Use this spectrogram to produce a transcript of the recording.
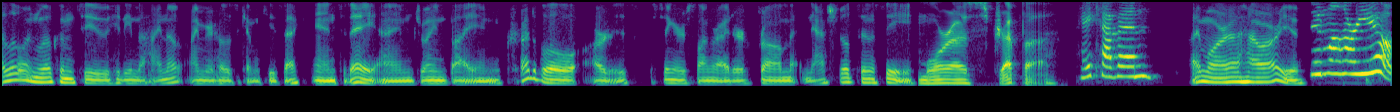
Hello and welcome to Hitting the High Note. I'm your host, Kevin Cusack, and today I'm joined by an incredible artist, singer, songwriter from Nashville, Tennessee, Maura Streppa. Hey, Kevin. Hi, Maura. How are you? Doing well. How are you?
